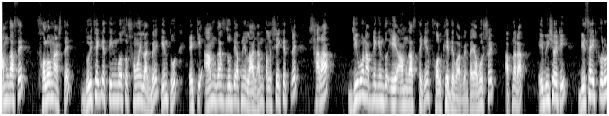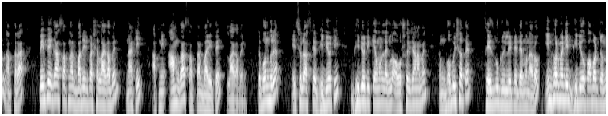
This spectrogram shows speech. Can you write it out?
আম গাছে ফলন আসতে দুই থেকে তিন বছর সময় লাগবে। কিন্তু একটি আম গাছ যদি আপনি লাগান, তাহলে সেই ক্ষেত্রে সারা জীবন আপনি কিন্তু এই আম গাছ থেকে ফল খেতে পারবেন। তাই অবশ্যই আপনারা এই বিষয়টি ডিসাইড করুন, আপনারা পেঁপে গাছ আপনার বাড়ির পাশে লাগাবেন নাকি আপনি আম গাছ আপনার বাড়িতে লাগাবেন। তো বন্ধুরা, এই ছিল আজকের ভিডিওটি। ভিডিওটি কেমন লাগল অবশ্যই জানাবেন এবং ভবিষ্যতে ফেসবুক রিলেটেড এমন আরও ইনফরমেটিভ ভিডিও পাওয়ার জন্য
